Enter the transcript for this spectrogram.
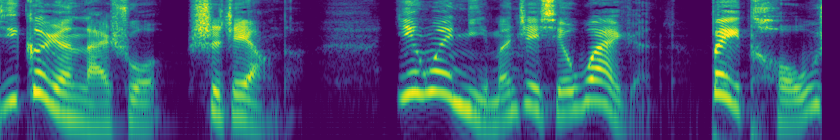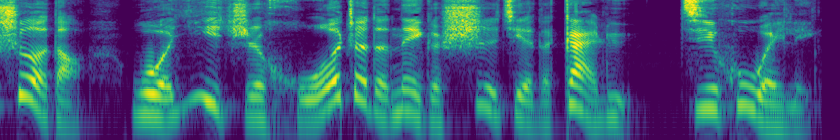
一个人来说是这样的，因为你们这些外人被投射到我一直活着的那个世界的概率几乎为零。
